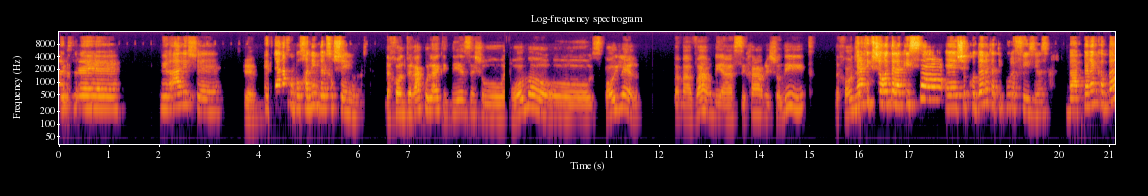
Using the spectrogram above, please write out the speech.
אז uh, נראה לי שאת כן. זה אנחנו בוחנים דרך השאלות. נכון, ורק אולי תתני איזשהו פרומו או ספוילר במעבר מהשיחה הראשונית, נכון? מהתקשורת על הכיסא אה, שקודמת לטיפול הפיזי. אז בפרק הבא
